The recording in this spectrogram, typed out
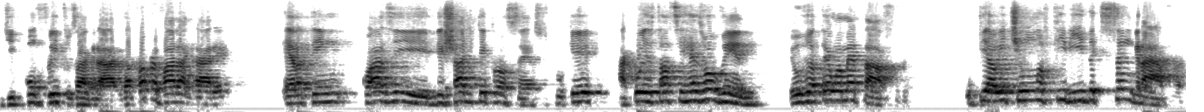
de conflitos agrários. A própria vara agrária ela tem quase deixado de ter processos, porque a coisa está se resolvendo. Eu uso até uma metáfora o Piauí tinha uma ferida que sangrava.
